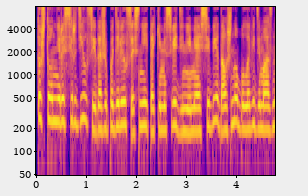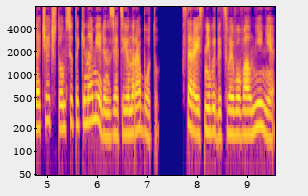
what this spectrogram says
То, что он не рассердился и даже поделился с ней такими сведениями о себе, должно было, видимо, означать, что он все-таки намерен взять ее на работу. Стараясь не выдать своего волнения,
